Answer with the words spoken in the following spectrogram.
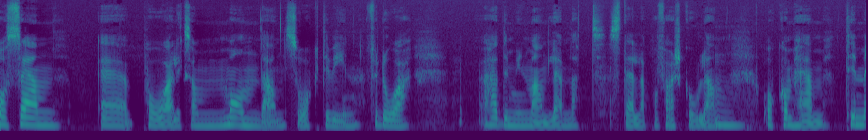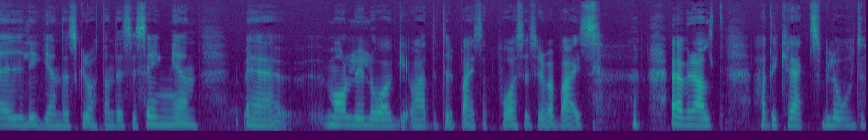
Och sen eh, på liksom måndagen så åkte vi in. För då hade min man lämnat Stella på förskolan Mm. och kom hem till mig liggandes gråtandes i sängen. Eh, Molly låg och hade typ bajsat på sig så det var bajs överallt. Hade kräkts blod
